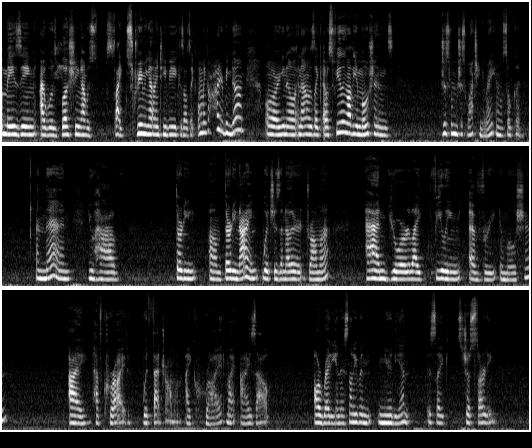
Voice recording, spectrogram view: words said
Amazing. I was blushing. I was like screaming at my TV because I was like, oh my god, you're being dumb. Or, you know, and I was like, I was feeling all the emotions just from just watching it, right? And it was so good. And then you have 30, um, 39, which is another drama. And you're like feeling every emotion. I have cried with that drama. I cried my eyes out already, and it's not even near the end. It's like it's just starting.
